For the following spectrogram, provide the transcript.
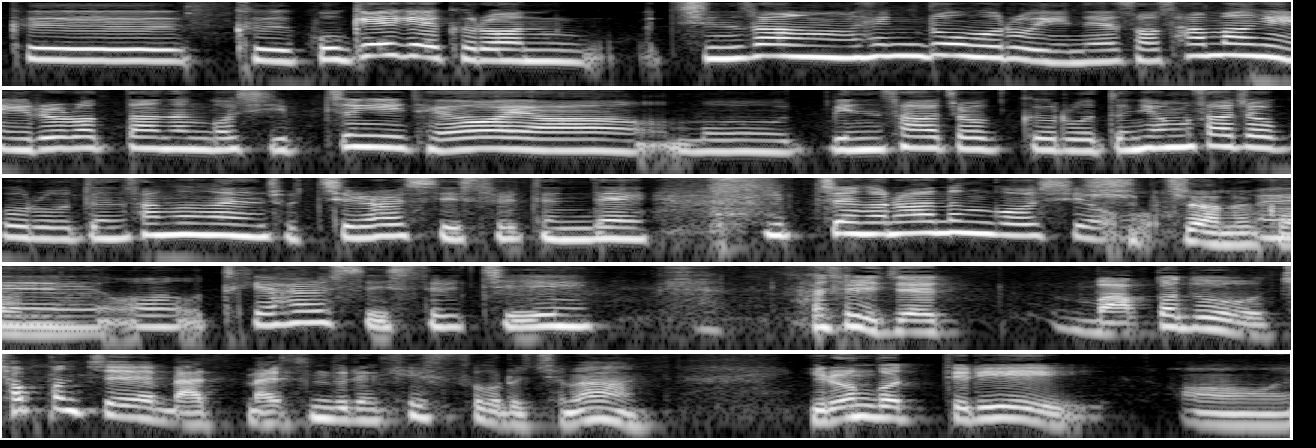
그, 그 고객의 그런 진상 행동으로 인해서 사망에 이르렀다는 것이 입증이 되어야 뭐 민사적으로든 형사적으로든 상응하는 조치를 할 수 있을 텐데 입증을 하는 것이 쉽지 않을 거 예, 아니에요. 어, 어떻게 할 수 있을지. 사실 이제 뭐 아까도 첫 번째 마- 말씀드린 케이스도 그렇지만 이런 것들이 어,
